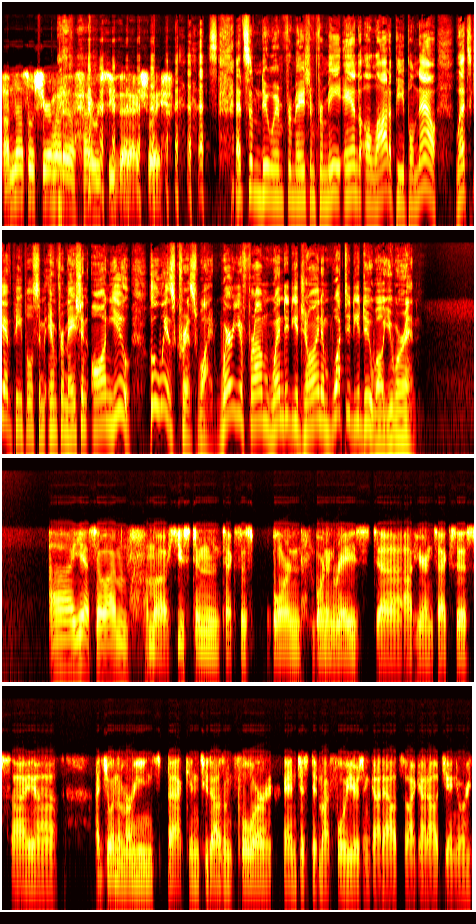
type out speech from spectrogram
I'm not so sure how to how to receive that actually. that's, that's some new information for me and a lot of people. Now, let's give people some information on you. Who is Chris White? Where are you from? When did you join? And what did you do while you were in? Uh, yeah, so I'm I'm a Houston, Texas born born and raised uh, out here in Texas. I uh, I joined the Marines back in 2004 and just did my four years and got out. So I got out January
